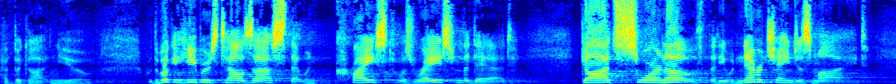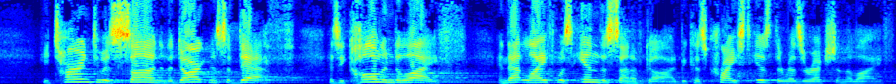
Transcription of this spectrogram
have begotten you. The book of Hebrews tells us that when Christ was raised from the dead, God swore an oath that he would never change his mind. He turned to his son in the darkness of death as he called him to life. And that life was in the Son of God because Christ is the resurrection, the life.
